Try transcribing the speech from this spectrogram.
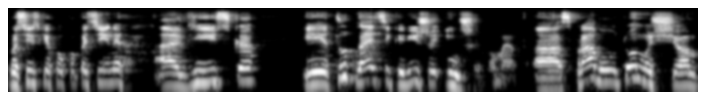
російських окупаційних е, військ. І тут найцікавіше інший момент. Справа у тому, що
